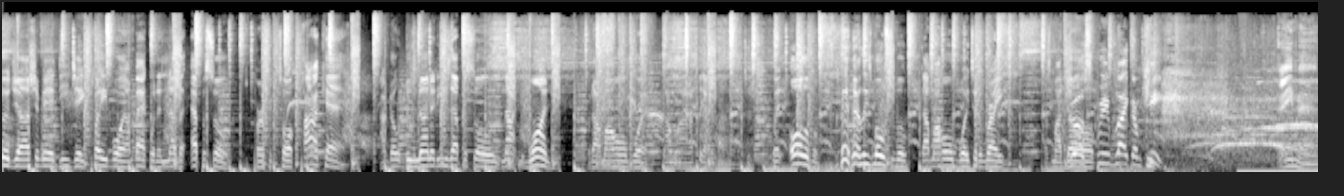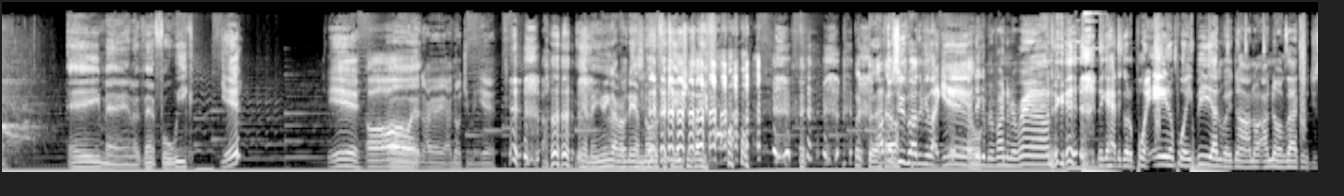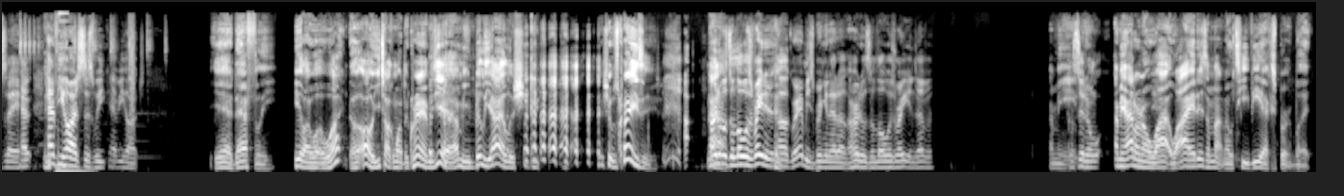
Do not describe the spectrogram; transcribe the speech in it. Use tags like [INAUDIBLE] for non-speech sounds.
What's good, y'all? It's your man DJ Playboy. I'm back with another episode, Perfect Talk Podcast. I don't do none of these episodes, not one, without my homeboy. Not mine. I think I did one, too. But all of them, [LAUGHS] at least most of them, got my homeboy to the right. That's my dog. Girl scream like I'm Keith. Amen. Amen. Eventful week. Yeah? Yeah. Oh, Uh, yeah, yeah, I know what you mean. Yeah. Yeah, man, you ain't got no damn notifications on your phone. [LAUGHS] [LAUGHS] [LAUGHS] what the I hell? thought she was about to be like, yeah, Oh. nigga been running around. [LAUGHS] Nigga, nigga had to go to point A to point B. I'm like, no, I know, I know exactly what you say. Heavy, heavy hearts this week. Heavy hearts. yeah, definitely. You're like, what? What? Oh, you talking about the Grammys? Yeah, I mean Billie Eilish. She, [LAUGHS] that was crazy. I heard it was the lowest rated. Uh, Grammys bringing that up. I heard it was the lowest ratings ever. I mean, Considering, I mean, I don't know why why it is. I'm not no TV expert, but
